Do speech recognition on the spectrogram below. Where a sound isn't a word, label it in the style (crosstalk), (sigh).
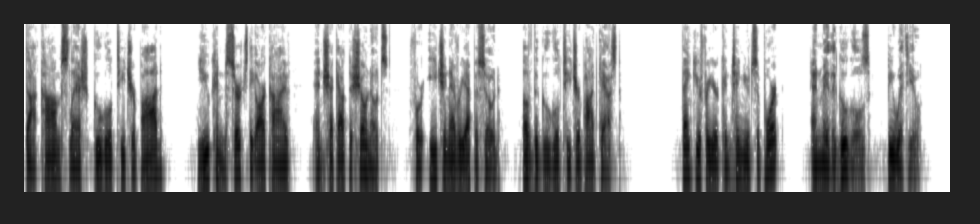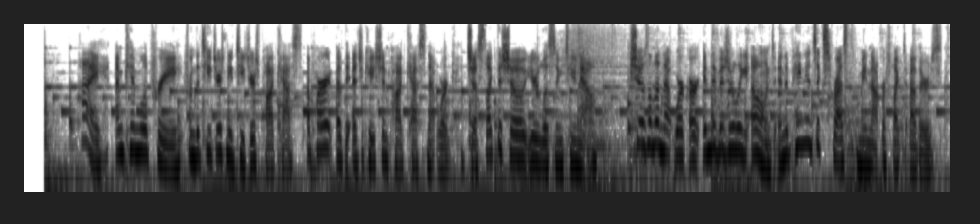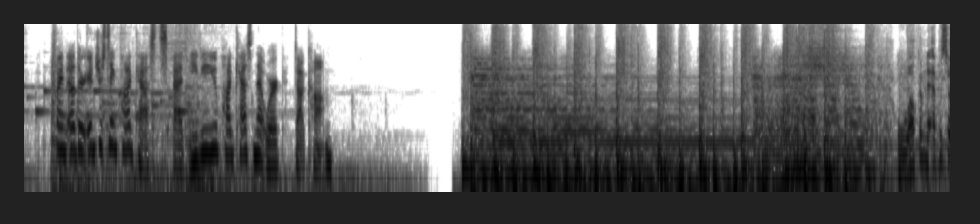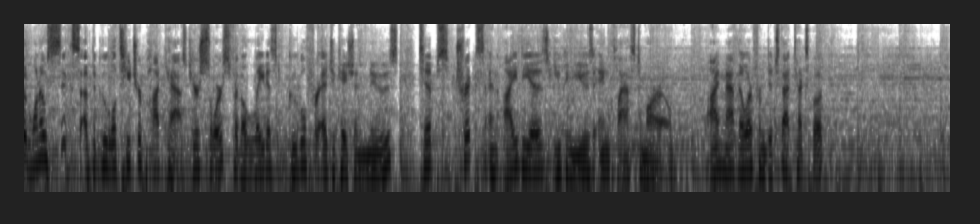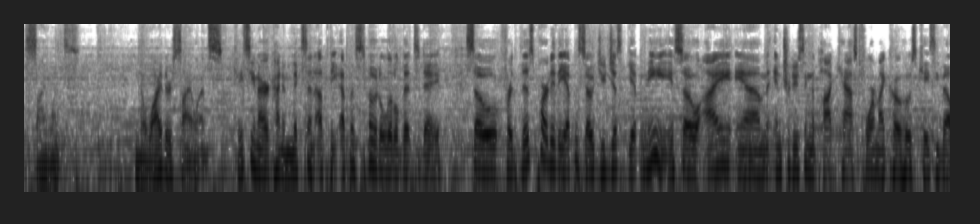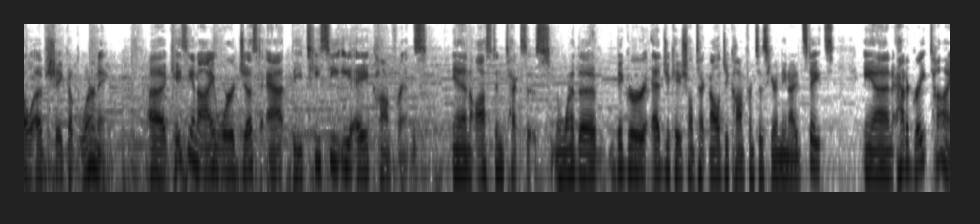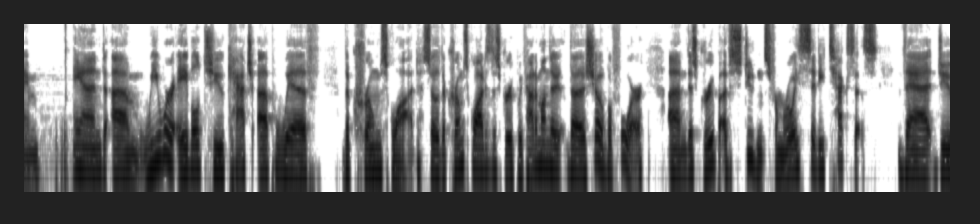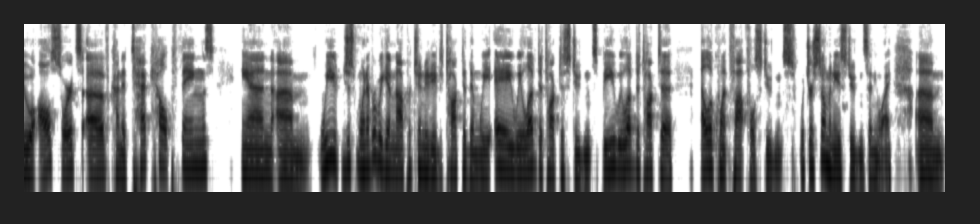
chrisnesi.com slash Google Teacher Pod, you can search the archive and check out the show notes for each and every episode of the Google Teacher Podcast. Thank you for your continued support, and may the Googles be with you. Hi, I'm Kim Lepre from the Teachers Need Teachers podcast, a part of the Education Podcast Network, just like the show you're listening to now. Shows on the network are individually owned, and opinions expressed may not reflect others. Find other interesting podcasts at edupodcastnetwork.com. Welcome to episode 106 of the Google Teacher Podcast, your source for the latest Google for Education news, tips, tricks, and ideas you can use in class tomorrow. I'm Matt Miller from Ditch That Textbook. Silence. You know why there's silence? Kasey and I are kind of mixing up the (laughs) episode a little bit today. So, for this part of the episode, you just get me. So, I am introducing the podcast for my co host, Kasey Bell of Shake Up Learning. Uh, Kasey and I were just at the TCEA conference in Austin, Texas, one of the bigger educational technology conferences here in the United States and had a great time. And um, we were able to catch up with the Chrome Squad. So the Chrome Squad is this group. We've had them on the, the show before. Um, this group of students from Royse City, Texas, that do all sorts of kind of tech help things. And um, we just, whenever we get an opportunity to talk to them, we A, we love to talk to students. B, we love to talk to eloquent, thoughtful students, which are so many students anyway. Um,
